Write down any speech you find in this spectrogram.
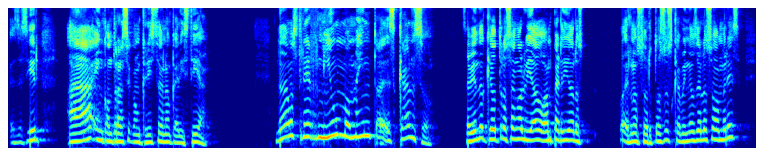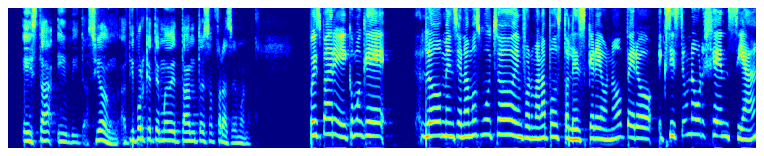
Es decir, a encontrarse con Cristo en la Eucaristía. No debemos tener ni un momento de descanso, sabiendo que otros han olvidado o han perdido los, en los tortuosos caminos de los hombres esta invitación. ¿A ti por qué te mueve tanto esa frase, Moni? Pues padre, como que lo mencionamos mucho en formar apóstoles, creo, ¿no? Pero existe una urgencia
